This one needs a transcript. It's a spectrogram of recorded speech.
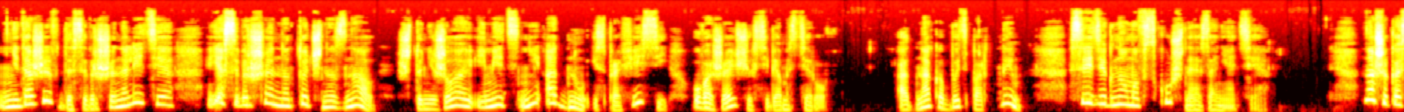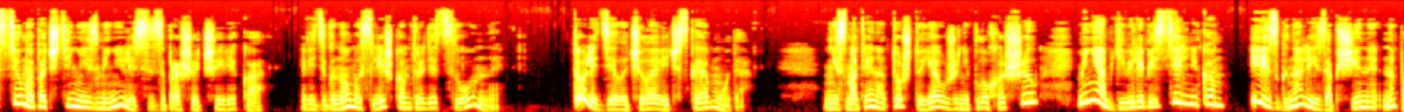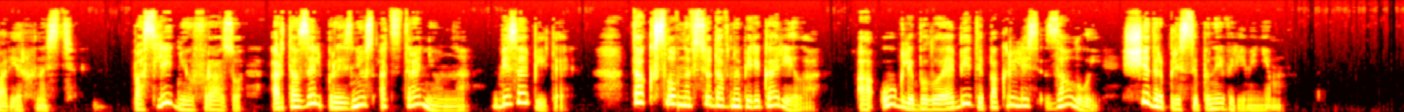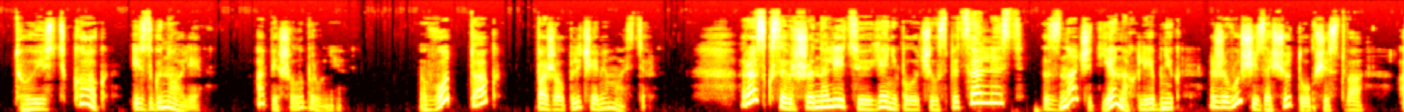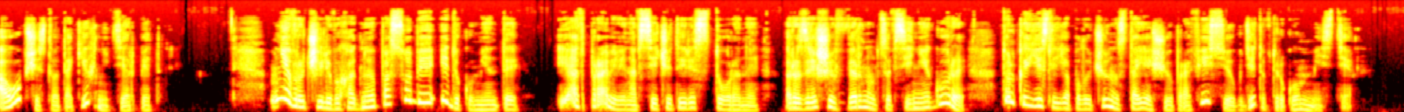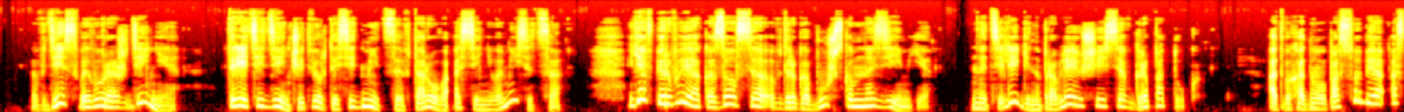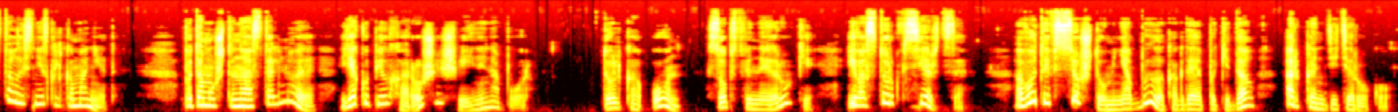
Не дожив до совершеннолетия, я совершенно точно знал, что не желаю иметь ни одну из профессий уважающих себя мастеров. Однако быть портным среди гномов скучное занятие. Наши костюмы почти не изменились за прошедшие века, ведь гномы слишком традиционны. То ли дело человеческая мода. Несмотря на то, что я уже неплохо шил, меня объявили бездельником и изгнали из общины на поверхность. Последнюю фразу Артазель произнес отстраненно, без обиды, так, словно все давно перегорело, а угли былой обиды покрылись золой, щедро присыпанной временем. — То есть как изгнали? — опешила Бруни. — Вот так, — пожал плечами мастер. — Раз к совершеннолетию я не получил специальность, значит, я нахлебник, живущий за счет общества, а общество таких не терпит. Мне вручили выходное пособие и документы и отправили на все четыре стороны, разрешив вернуться в Синие горы, только если я получу настоящую профессию где-то в другом месте. В день своего рождения, третий день четвертой седмицы второго осеннего месяца, я впервые оказался в Драгобужском наземье, на телеге, направляющейся в Гропотук. От выходного пособия осталось несколько монет, потому что на остальное я купил хороший швейный набор. Только он, собственные руки и восторг в сердце. Вот и все, что у меня было, когда я покидал Аркандитероку.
